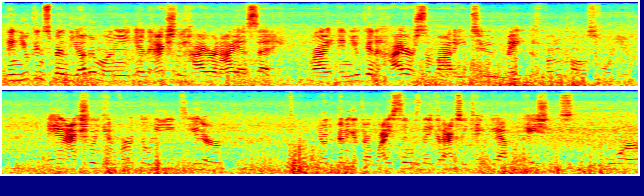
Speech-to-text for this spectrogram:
then you can spend the other money and actually hire an ISA, right? And you can hire somebody to make the phone calls for you and actually convert the leads either, you know, depending if they're licensed, they could actually take the applications. Or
